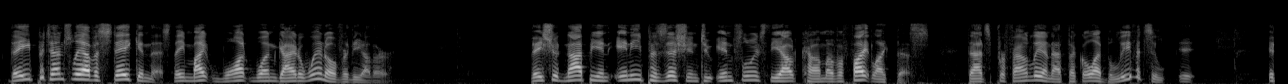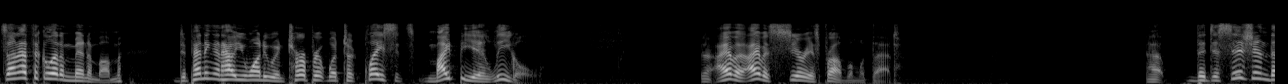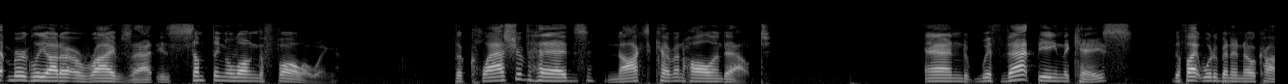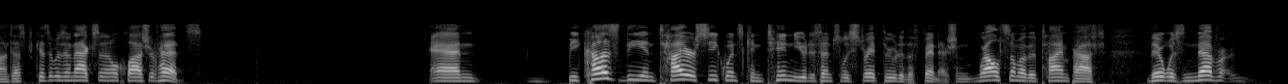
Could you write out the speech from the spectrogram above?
they potentially have a stake in this. They might want one guy to win over the other. They should not be in any position to influence the outcome of a fight like this. That's profoundly unethical. I believe it's it, it's unethical at a minimum. Depending on how you want to interpret what took place, it might be illegal. I have a I have a serious problem with that. Uh, the decision that Miragliotta arrives at is something along the following. The clash of heads knocked Kevin Holland out. And with that being the case, the fight would have been a no contest because it was an accidental clash of heads. And because the entire sequence continued essentially straight through to the finish, and while some other time passed, there was never,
